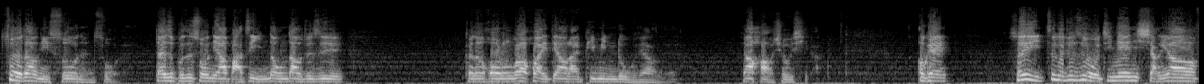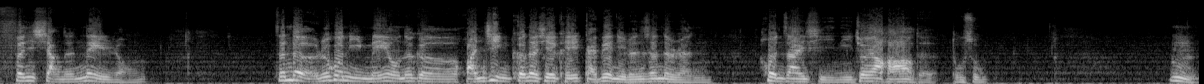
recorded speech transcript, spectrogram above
做到你所有能做的，但是不是说你要把自己弄到就是可能喉咙快坏掉来拼命录这样子，要好好休息了。OK，所以这个就是我今天想要分享的内容。”真的，如果你没有那个环境跟那些可以改变你人生的人混在一起，你就要好好的读书。嗯，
